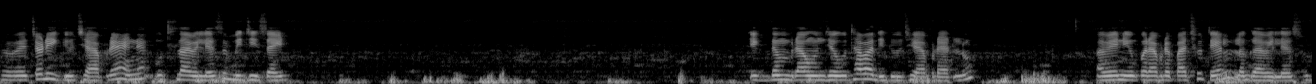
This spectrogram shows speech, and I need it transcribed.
હવે ચડી ગયું છે આપણે એને ઉથલાવી લેશું બીજી સાઈડ એકદમ બ્રાઉન જેવું થવા દીધું છે આપણે આટલું. હવે એની ઉપર આપણે પાછું તેલ લગાવી લેશું.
